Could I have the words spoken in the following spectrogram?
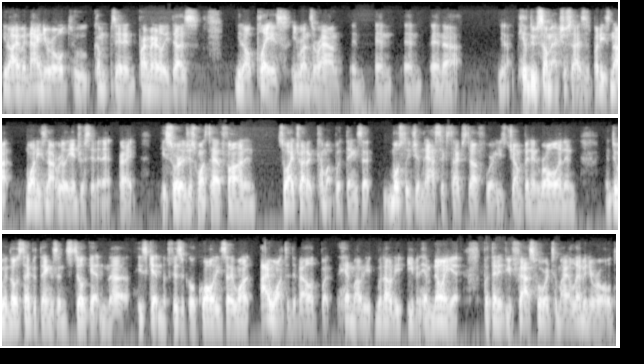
you know i have a nine year old who comes in and primarily does you know plays. He runs around and and and and uh you know he'll do some exercises but he's not one he's not really interested in it right he sort of just wants to have fun and so i try to come up with things that mostly gymnastics type stuff where he's jumping and rolling and and doing those type of things and still getting the he's getting the physical qualities that I want I want to develop, but him out without even him knowing it. But then if you fast forward to my 11 year old,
